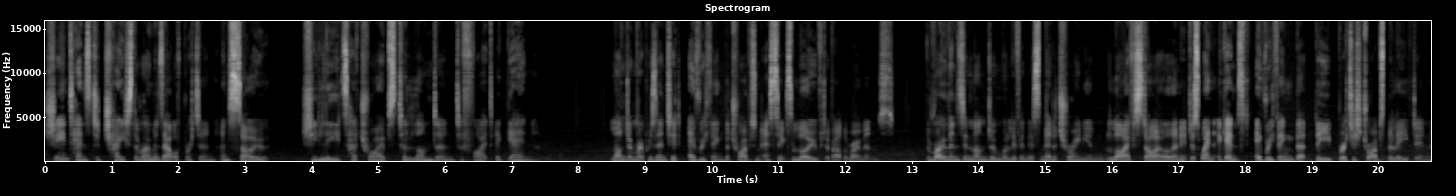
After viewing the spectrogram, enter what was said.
She intends to chase the Romans out of Britain, and so she leads her tribes to London to fight again. London represented everything the tribes from Essex loathed about the Romans. The Romans in London were living this Mediterranean lifestyle, and it just went against everything that the British tribes believed in.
